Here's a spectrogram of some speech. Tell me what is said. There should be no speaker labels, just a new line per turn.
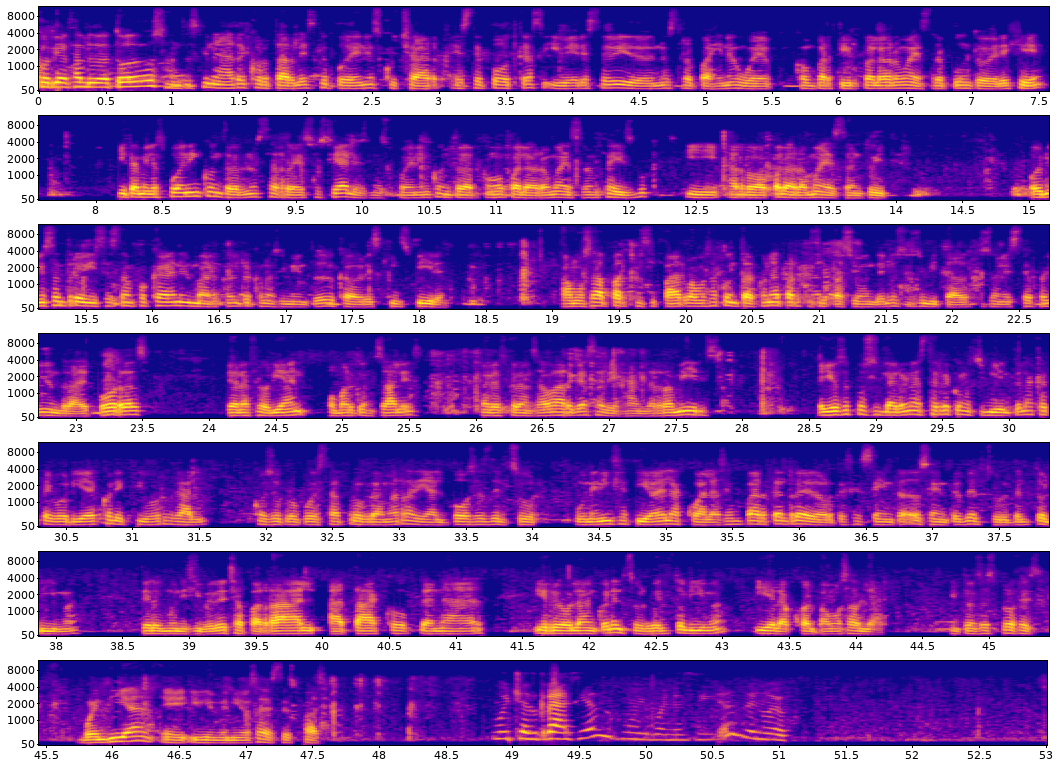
cordial saludo a todos. Antes que nada, recordarles que pueden escuchar este podcast y ver este video en nuestra página web compartirpalabramaestra.org y también los pueden encontrar en nuestras redes sociales. Nos pueden encontrar como Palabra Maestra en Facebook y arroba Palabra Maestra en Twitter. Hoy nuestra entrevista está enfocada en el marco del reconocimiento de educadores que inspiran. Vamos a participar, vamos a contar con la participación de nuestros invitados que son Stephanie Andrade Porras, Diana Florian, Omar González, María Esperanza Vargas, Alejandra Ramírez. Ellos se postularon a este reconocimiento en la categoría de colectivo rural con su propuesta programa radial Voces del Sur, una iniciativa de la cual hacen parte alrededor de 60 docentes del sur del Tolima, de los municipios de Chaparral, Ataco, Planadas y Río Blanco en el sur del Tolima y de la cual vamos a hablar. Entonces, profesor, buen día eh, y bienvenidos a este espacio.
Muchas gracias, muy buenos días de nuevo.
